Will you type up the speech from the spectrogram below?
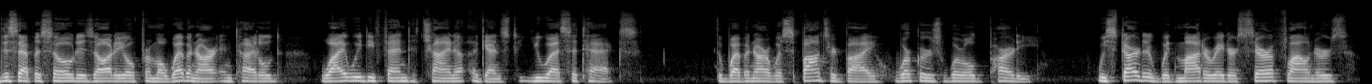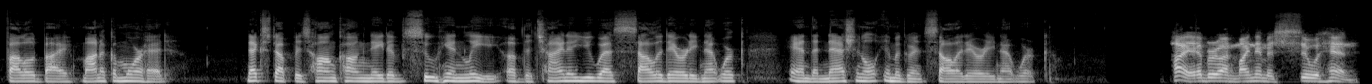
This episode is audio from a webinar entitled Why We Defend China Against U.S. Attacks. The webinar was sponsored by Workers' World Party. We started with moderator Sarah Flounders, followed by Monica Moorehead. Next up is Hong Kong native Siu Hin Lee of the China U.S. Solidarity Network and the National Immigrant Solidarity Network. Hi, everyone. My name is Sue Hin.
